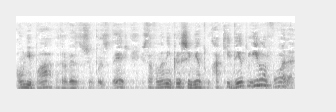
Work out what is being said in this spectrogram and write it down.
A Unipar, através do seu presidente, está falando em crescimento aqui dentro e lá fora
